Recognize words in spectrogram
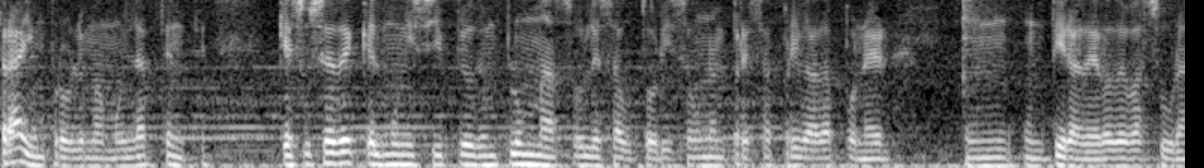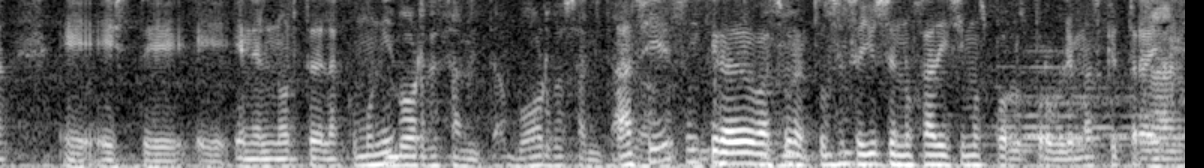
trae un problema muy latente que sucede que el municipio de un plumazo les autoriza a una empresa privada a poner un, un tiradero de basura eh, este, eh, en el norte de la comunidad. Borde sanita- bordo sanitario. Así es, un tiradero de basura. Entonces ellos enojadísimos por los problemas que trae. Claro.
